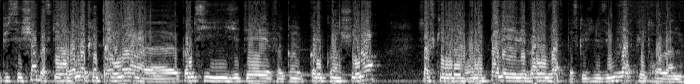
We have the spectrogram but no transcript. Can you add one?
En plus c'est chiant parce qu'il va remettre le timer euh, comme si j'étais, enfin comme, quand je suis mort, sauf qu'il ne remet pas les, les vannes ouvertes parce que je les ai ouvertes les trois vannes.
